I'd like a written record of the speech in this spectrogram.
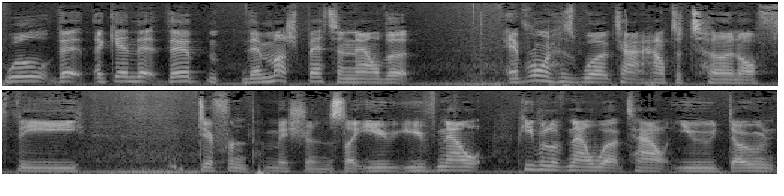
Well, they're, again, they're, they're they're much better now that everyone has worked out how to turn off the different permissions. Like you, you've now people have now worked out you don't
